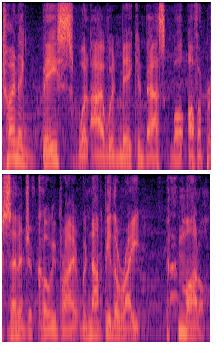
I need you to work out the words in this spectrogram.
trying to base what I would make in basketball off a percentage of Kobe Bryant would not be the right model.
